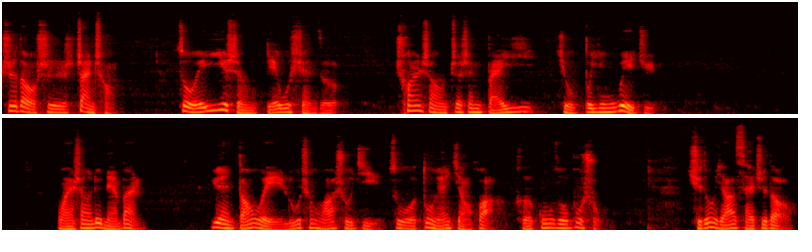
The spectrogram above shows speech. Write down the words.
知道是战场，作为医生别无选择，穿上这身白衣就不应畏惧。”晚上六点半，院党委卢成华书记做动员讲话和工作部署，许东霞才知道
